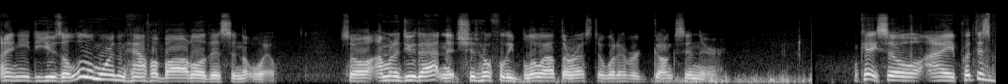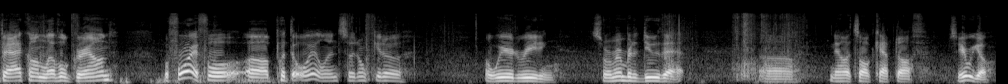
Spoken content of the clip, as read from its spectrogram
I need to use a little more than half a bottle of this in the oil. So I'm going to do that and it should hopefully blow out the rest of whatever gunk's in there. Okay, so I put this back on level ground before I full, uh, put the oil in so I don't get a, a weird reading. So remember to do that. Uh, now it's all capped off. So here we go.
